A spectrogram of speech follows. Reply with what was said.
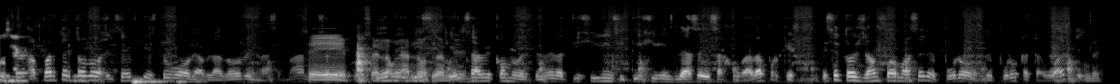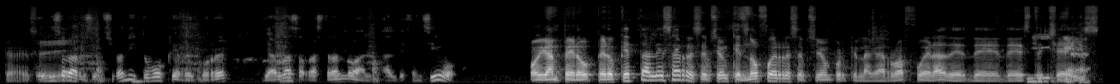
o sea- aparte de todo, el safety estuvo de hablador en la semana. Sí, pues se lo ganó dice que también. Él sabe cómo detener a T. Higgins y T. Higgins le hace esa jugada porque ese touchdown fue a base de puro, de puro cacahuate. Sí. Él hizo la recepción y tuvo que recorrer yardas arrastrando al, al defensivo. Oigan, pero, pero ¿qué tal esa recepción? Que no fue recepción porque la agarró afuera de, de, de este Sí, Chase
